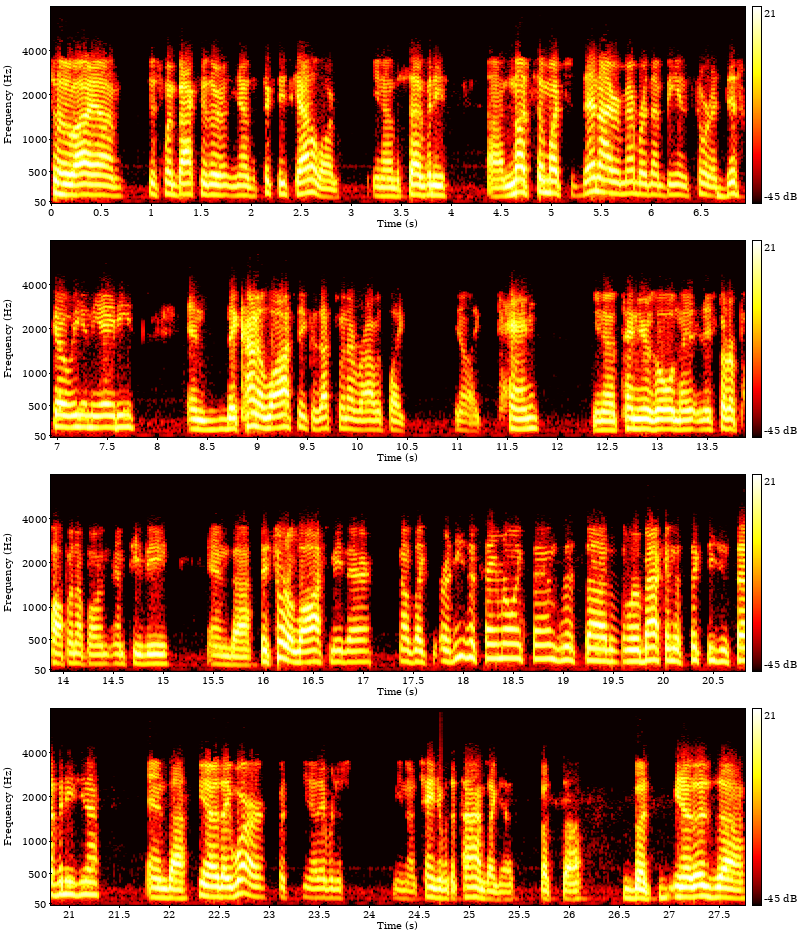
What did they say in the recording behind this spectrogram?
so I um, just went back to the you know the '60s catalog, you know the '70s. Uh, not so much. Then I remember them being sort of disco-y in the '80s, and they kind of lost me because that's whenever I was like, you know, like 10, you know, 10 years old, and they, they started popping up on MTV, and uh, they sort of lost me there. And I was like, are these the same Rolling Stones that, uh, that were back in the '60s and '70s? You know, and uh, you know they were, but you know they were just you know changing with the times, I guess. But uh, but you know those. Uh,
